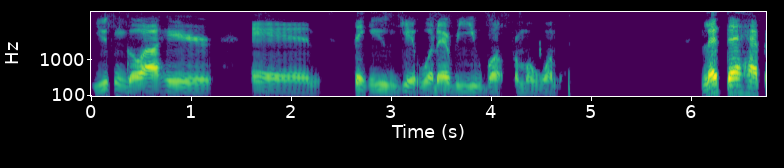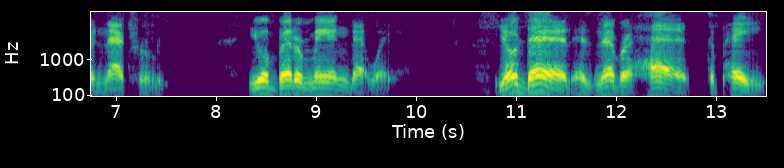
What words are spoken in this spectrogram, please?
you can go out here and thinking you can get whatever you want from a woman. Let that happen naturally. You're a better man that way. Your dad has never had to pay.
